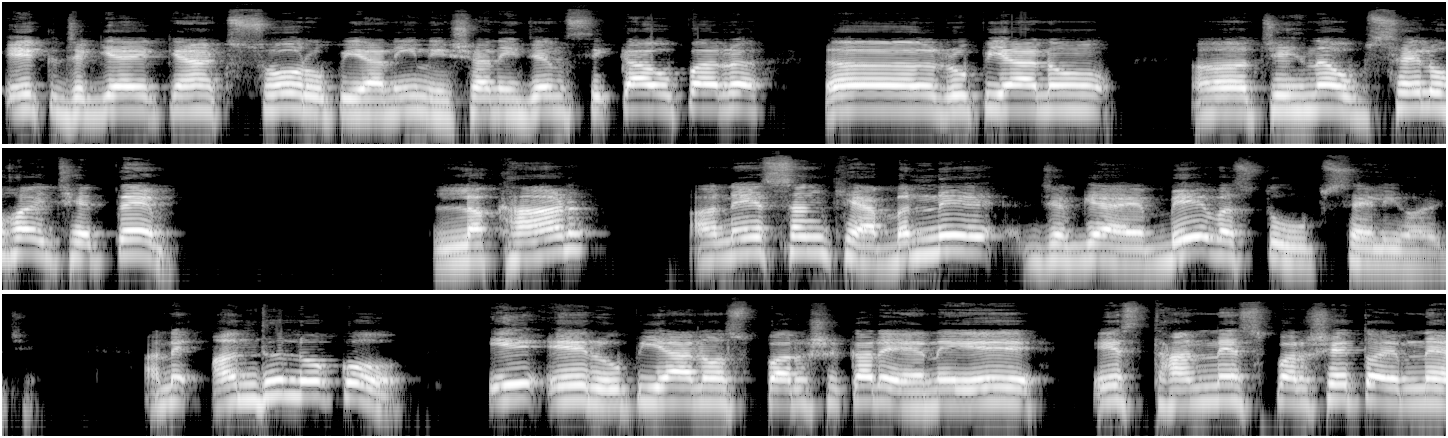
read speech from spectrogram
એક જગ્યાએ ક્યાંક સો રૂપિયાની નિશાની જેમ સિક્કા ઉપર રૂપિયાનું ચિહ્ન ઉપસેલું હોય છે તેમ. લખાણ અને સંખ્યા, બંને જગ્યાએ બે વસ્તુ ઉપસેલી હોય છે. અને અંધ લોકો એ એ રૂપિયાનો સ્પર્શ કરે અને એ એ સ્થાનને સ્પર્શે તો એમને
